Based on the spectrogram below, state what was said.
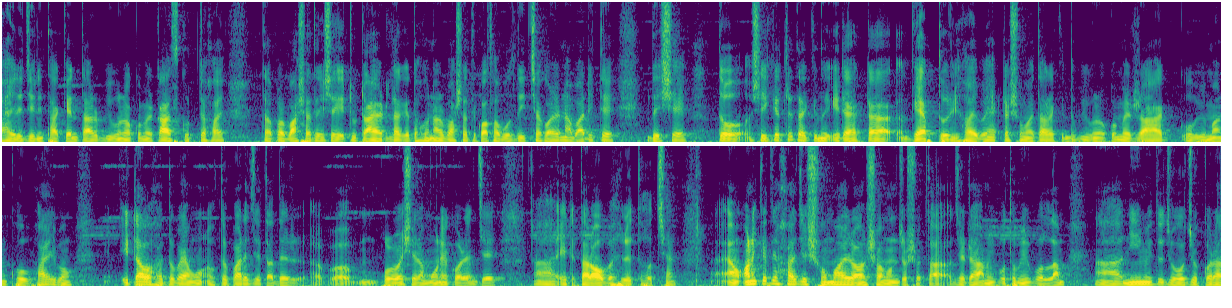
বাইরে যিনি থাকেন তার বিভিন্ন রকমের কাজ করতে হয়, তারপর বাসাতে এসে একটু টায়ার্ড লাগে, তখন আর বাসাতে কথা বলতে ইচ্ছা করে না বাড়িতে, দেশে। তো সেই ক্ষেত্রে তার কিন্তু এটা একটা গ্যাপ তৈরি হয় এবং একটা সময় তারা কিন্তু বিভিন্ন রকমের রাগ, অভিমান, ক্ষোভ হয় এবং এটাও হয়তো বা এমন হতে পারে যে তাদের প্রবাসীরা মনে করেন যে এটা তারা অবহেলিত হচ্ছেন। অনেক ক্ষেত্রে হয় যে সময়ের অসামঞ্জস্যতা, যেটা আমি প্রথমেই বললাম নিয়মিত যোগাযোগ করা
